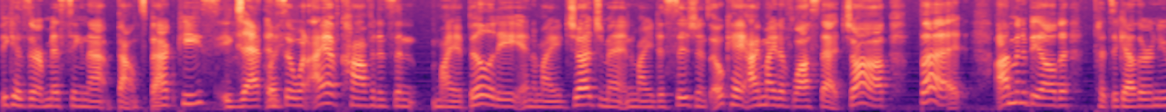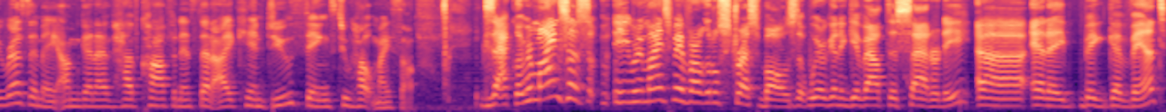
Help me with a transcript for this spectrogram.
because they're missing that bounce back piece. exactly And so when I have confidence in my ability and in my judgment and my decisions, okay, I might have lost that job, but I'm going to be able to put together a new resume. I'm going to have confidence that I can do things to help myself. Exactly. Reminds us. It reminds me of our little stress balls that we're going to give out this Saturday uh, at a big event,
